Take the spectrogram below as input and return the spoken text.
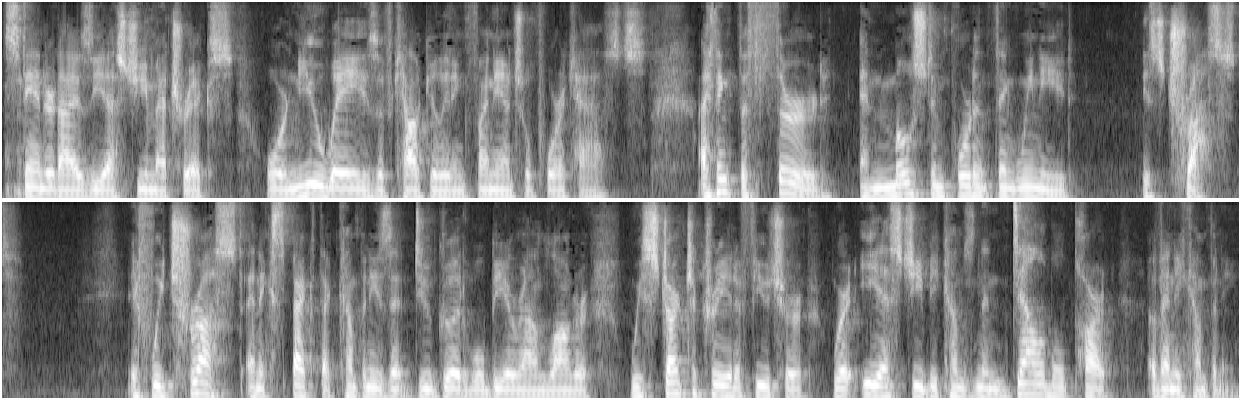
standardized ESG metrics or new ways of calculating financial forecasts, I think the third and most important thing we need is trust. If we trust and expect that companies that do good will be around longer, we start to create a future where ESG becomes an indelible part of any company.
